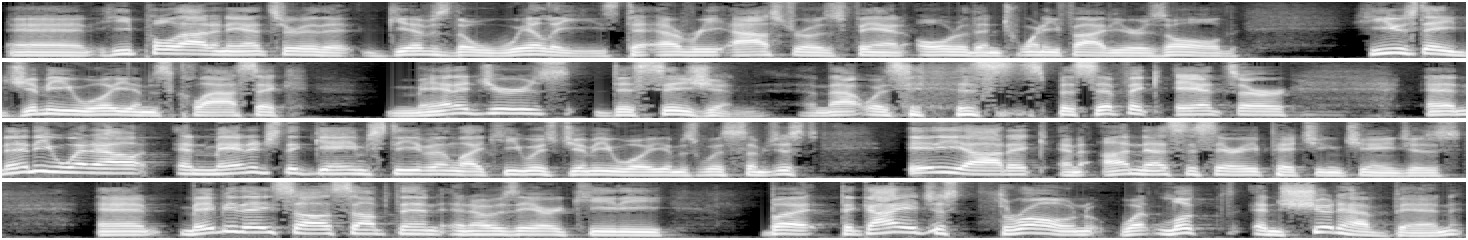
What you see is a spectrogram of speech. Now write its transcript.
and he pulled out an answer that gives the willies to every Astros fan older than 25 years old. He used a Jimy Williams classic, manager's decision. And that was his specific answer. And then he went out and managed the game, Stephen, like he was Jimy Williams with some just idiotic and unnecessary pitching changes. And maybe they saw something in Jose Urquidy, but the guy had just thrown what looked and should have been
